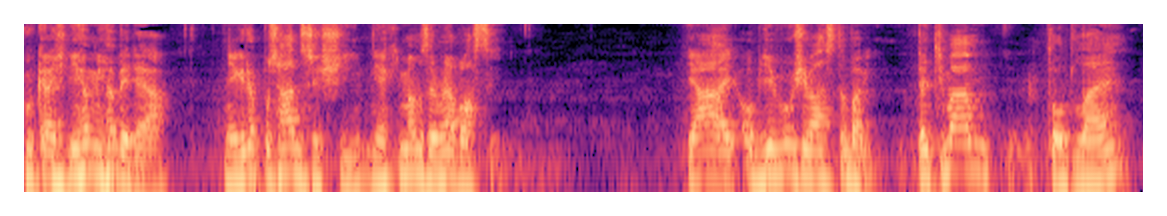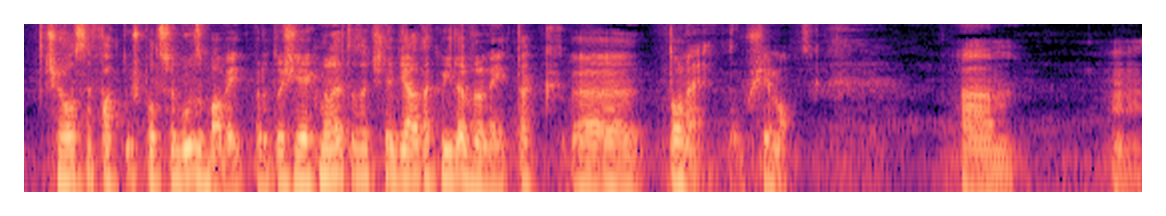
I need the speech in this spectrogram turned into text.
u každého mého videa někdo pořád řeší, jaký mám zrovna vlasy. Já obdivuju, že vás to baví. Teď mám tohle, čeho se fakt už potřebuju zbavit, protože jakmile to začne dělat takovýhle vlny, tak uh, to ne, to už je moc. Um, hmm.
